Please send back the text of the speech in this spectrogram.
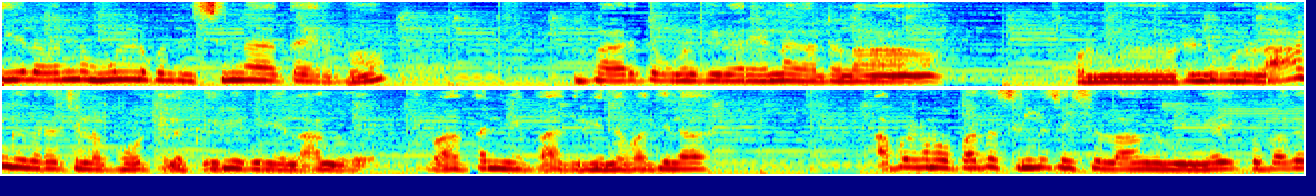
இதில் வந்து முள் கொஞ்சம் சின்னதாக தான் இருக்கும். இப்போ அடுத்து உங்களுக்கு வேறு என்ன காட்டலாம்? ஒரு ரெண்டு மூணு லாங்கு கிடச்சில போட்டில் பெரிய பெரிய லாங்கு இப்போ அதான் நீங்கள் பார்க்குறீங்க இந்த பார்த்தீங்களா அப்புறம் நம்ம பார்த்தா சின்ன சைஸ் லாங் மீனுங்க இப்போ பார்த்தா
